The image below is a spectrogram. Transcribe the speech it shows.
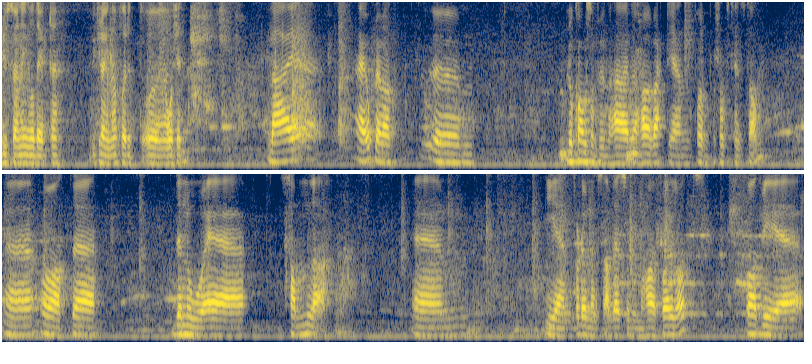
russerne invaderte Ukraina for et år siden? Nei, jeg opplever at øh, lokalsamfunnet her har vært i en form for sjokktilstand. Øh, og at øh, det nå er samla øh, i en fordømmelse av det som har foregått og at vi eh,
